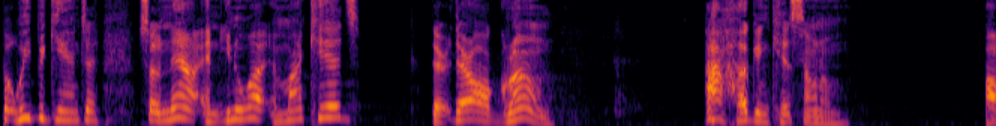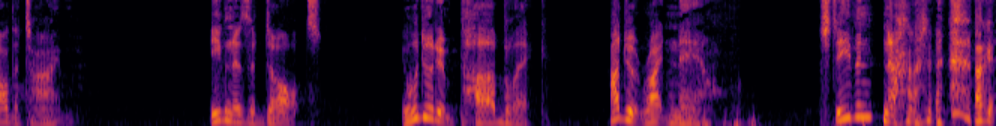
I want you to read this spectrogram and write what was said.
But we began to, so now, and you know what? And my kids, they're, they're all grown. I hug and kiss on them all the time, even as adults. And we'll do it in public. I'll do it right now. Stephen? No. okay.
